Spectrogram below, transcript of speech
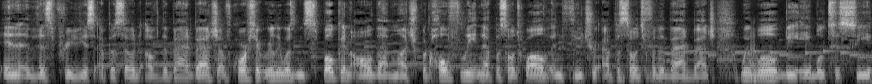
in this previous episode of The Bad Batch. Of course, it really wasn't spoken all that much, but hopefully in episode 12 and future episodes for The Bad Batch, we will be able to see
